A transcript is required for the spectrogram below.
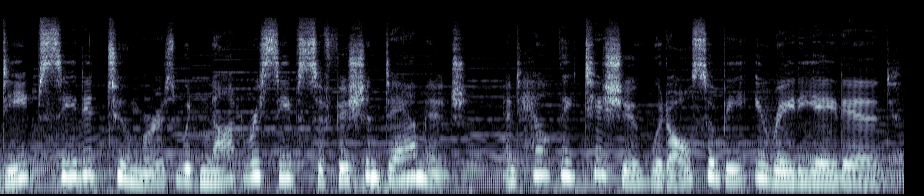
Deep-seated tumors would not receive sufficient damage, and healthy tissue would also be irradiated.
